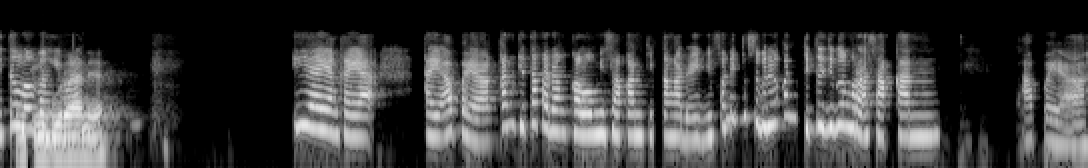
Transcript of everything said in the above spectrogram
gitu loh, Bang Iman. ya? Iya, yang kayak kayak apa ya? Kan kita kadang kalau misalkan kita ngadain event itu sebenarnya kan kita juga merasakan apa ya?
